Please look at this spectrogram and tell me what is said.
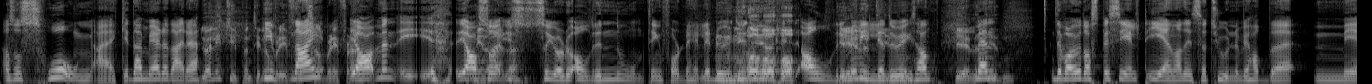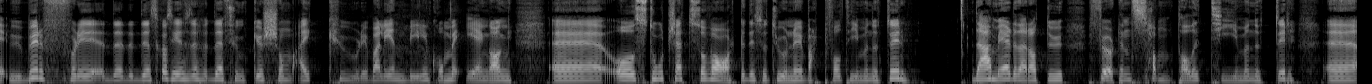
Altså, så ung er jeg ikke. Det er mer det derre Du er litt typen til å bli, fortsatt bli flau. Ja, men ja, så, så gjør du aldri noen ting for det heller. Du, du, du gjør aldri med vilje, du, ikke sant? Hele Men- tiden. Det var jo da spesielt i en av disse turene vi hadde med Uber. Fordi det, det- skal sies, det, det funker som ei kule i Berlin. Bilen kom med en gang. Eh, og stort sett så varte disse turene i hvert fall ti minutter. Det er mer det der at du førte en samtale i ti minutter. Eh,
